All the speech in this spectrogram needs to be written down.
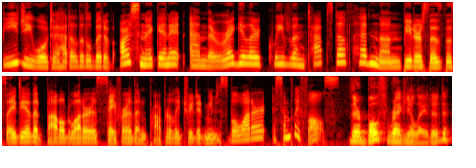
Fiji water had a little bit of arsenic in it, and the regular Cleveland tap stuff had none. Peter says this idea that bottled water is safer than properly treated municipal water is simply false. They're both regulated.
